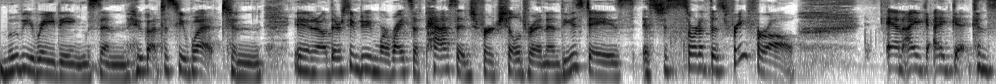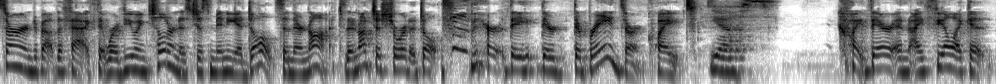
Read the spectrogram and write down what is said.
movie ratings and who got to see what. And, you know, there seemed to be more rites of passage for children. And these days, it's just sort of this free for all. And I, I, get concerned about the fact that we're viewing children as just mini adults, and they're not. They're not just short adults. they're they their their brains aren't quite yes quite there. And I feel like it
